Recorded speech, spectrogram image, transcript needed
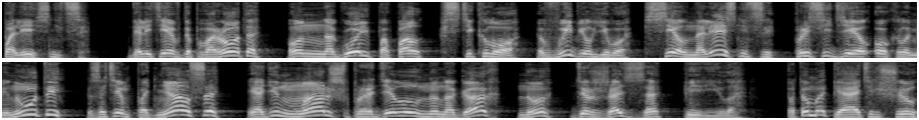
по лестнице. Долетев до поворота, он ногой попал в стекло, выбил его, сел на лестнице, просидел около минуты, затем поднялся и один марш проделал на ногах, но держась за перила. Потом опять решил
